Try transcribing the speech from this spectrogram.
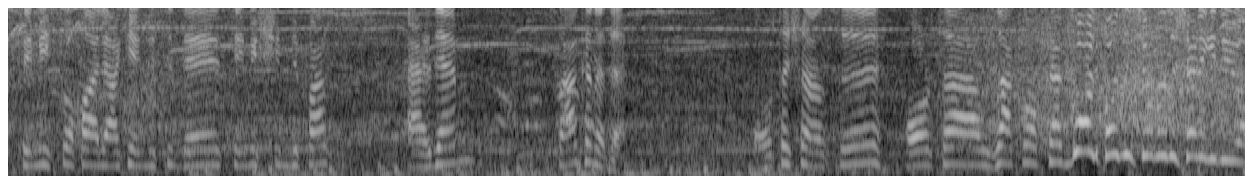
Semih top hala kendisinde. Semih şimdi pas. Erdem sağ kanada. Orta şansı. Orta uzak nokta. Gol pozisyonu dışarı gidiyor.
